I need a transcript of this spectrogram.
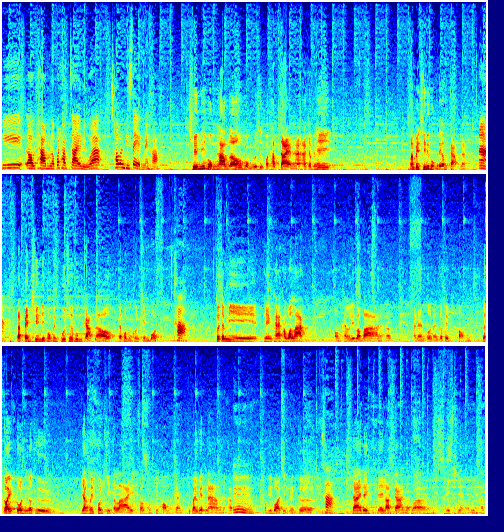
ที่เราทำแล้วประทับใจหรือว่าชอบเป็นพิเศษไหมคะ ชิ้นที่ผมทำแล้วผมรู้สึกประทับใจนะอาจจะไม่ให้ มันเป็นชิ้นที่ผมไม่ได้กำกับนะ อะแต่เป็นชิ้นที่ผมเป็นผู้ช่วยผู้กำกับแล้ว และผมเป็นคนเขียนบท ค่ะ ก็จะมีเพลงแพ้คำว่ารักของคาราลีบาบานะครับ อันนั้นตัวนั้นก็เป็นพี่ต๋อมแล้วก็อีกตัวหนึ่งก็คือ ยังไม่พ้นขีดอันตรายก็ของพี่ต๋อมเหมือนกันที่ไปเวียดนามนะครับ อืมของพี่บอยพิทเมเกอร์ ค่ะ ได้ได้ได้รับการแบบว่าให้เขียนนะครับ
